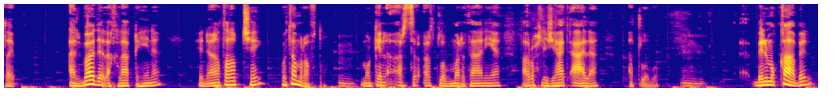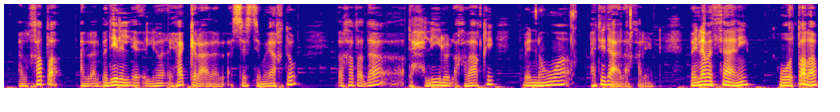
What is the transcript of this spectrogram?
طيب البعد الأخلاقي هنا إنه أنا طلبت شيء وتم رفضه مم. ممكن أرسل أطلب مرة ثانية أروح لجهات أعلى أطلبه. بالمقابل الخطأ البديل اللي هو يهكر على السيستم وياخده الخطأ ده تحليله الأخلاقي بأنه هو اعتداء على الآخرين. بينما الثاني هو طلب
